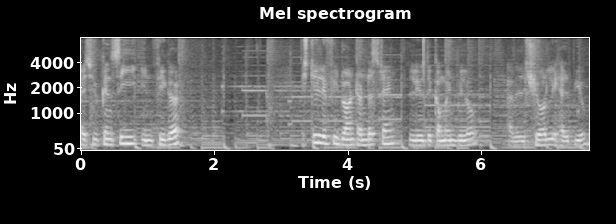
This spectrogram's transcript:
As you can see in figure still if you don't understand leave the comment below. I will surely help you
